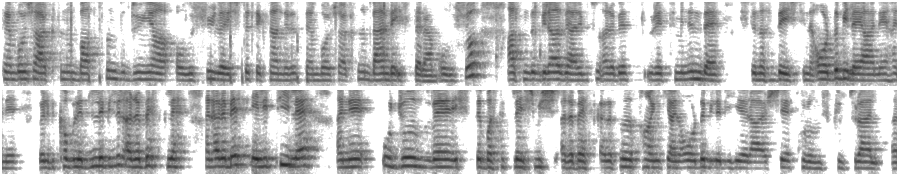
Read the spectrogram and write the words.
sembol şarkısının batsın bu dünya oluşuyla işte 80'lerin sembol şarkısının ben de isterem oluşu. Aslında biraz yani bütün arabesk üretiminin de işte nasıl değiştiğini orada bile yani hani böyle bir kabul edilebilir arabeskle hani arabesk elitiyle hani ucuz ve işte basitleşmiş arabesk arasında sanki yani orada bile bir hiyerarşi kurulmuş kültürel e,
